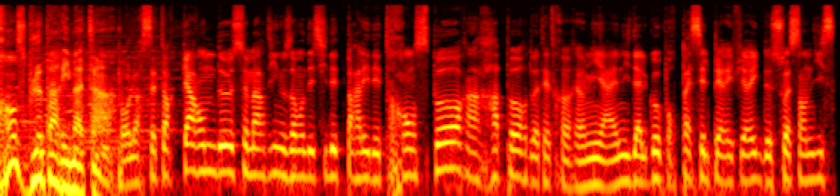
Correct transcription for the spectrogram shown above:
France Bleu Paris Matin. Pour l'heure 7h42 ce mardi, nous avons décidé de parler des transports. Un rapport doit être remis à Anne Hidalgo pour passer le périphérique de 70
